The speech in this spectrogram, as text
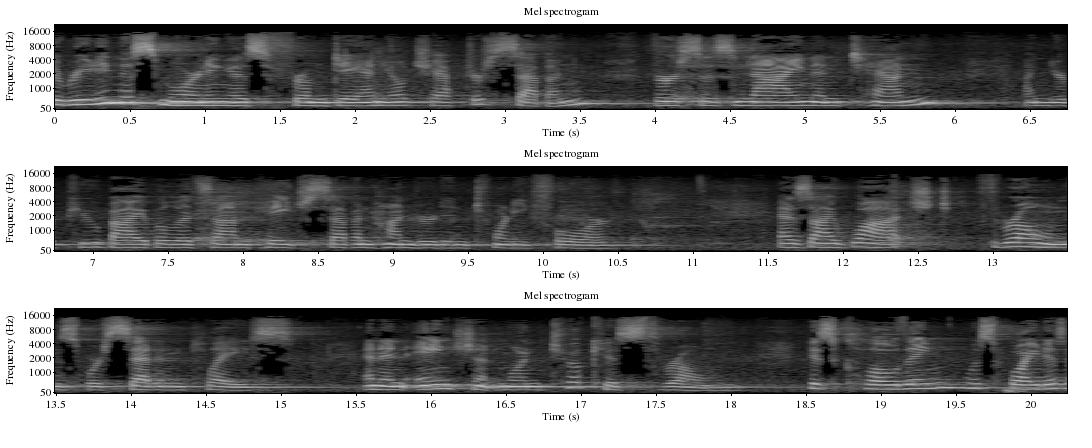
The reading this morning is from Daniel chapter 7, verses 9 and 10. On your Pew Bible, it's on page 724. As I watched, thrones were set in place, and an ancient one took his throne. His clothing was white as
